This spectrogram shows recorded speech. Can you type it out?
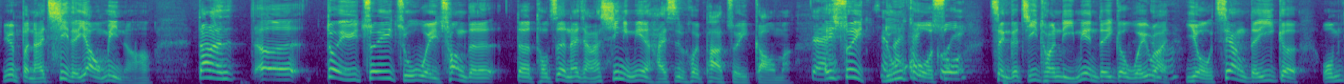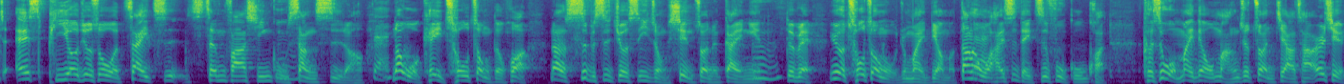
因为本来气得要命了哈。当然，呃，对于追逐伟创的的投资人来讲，他心里面还是会怕追高嘛。对。哎，所以如果说。整个集团里面的一个微软有这样的一个，我们叫 SPO，就是说我再次增发新股上市了哈。对。那我可以抽中的话，那是不是就是一种现赚的概念，对不对？因为我抽中了我就卖掉嘛。当然我还是得支付股款，可是我卖掉我马上就赚价差，而且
